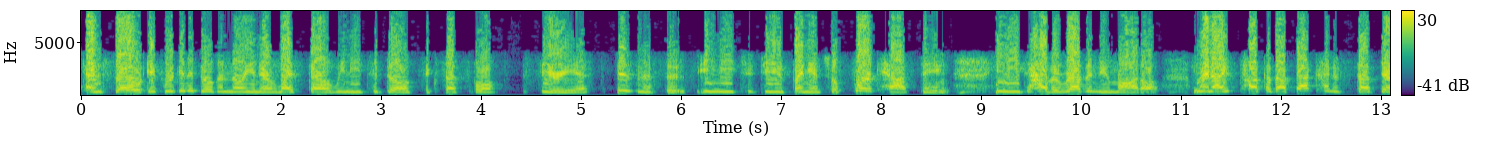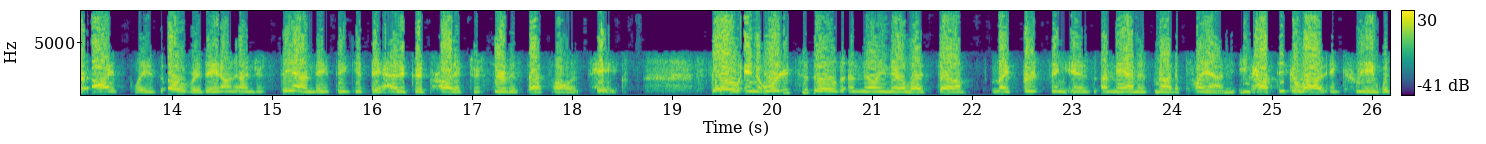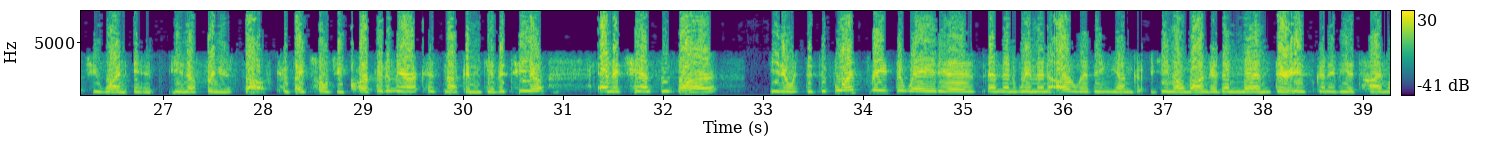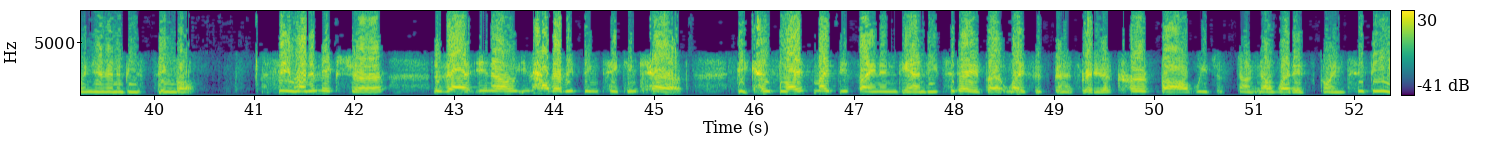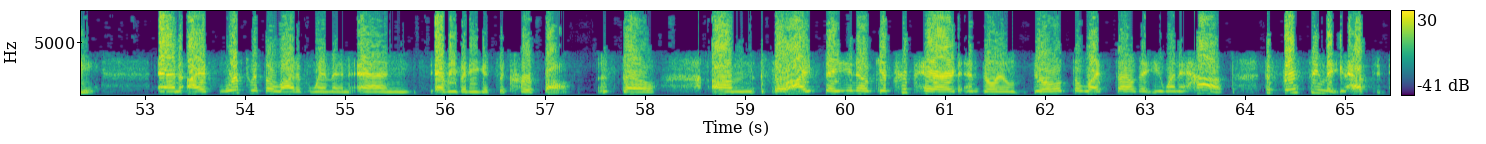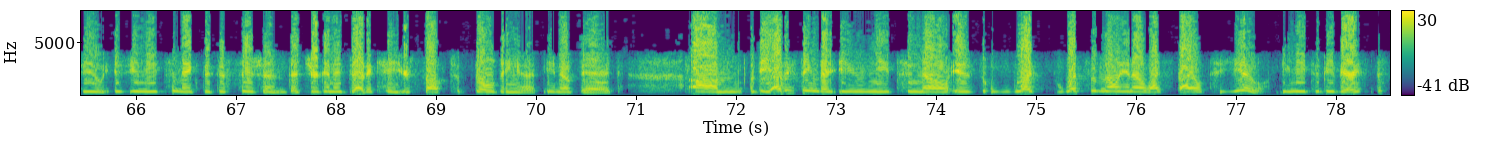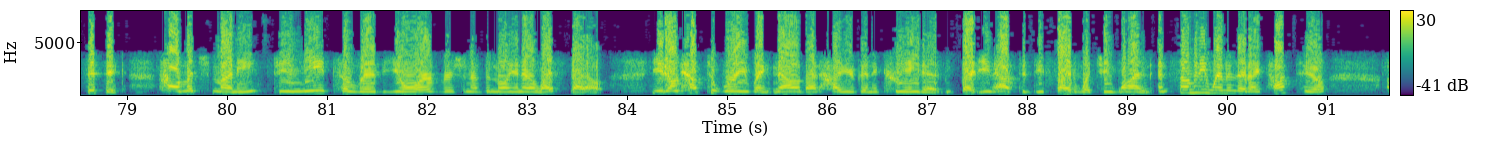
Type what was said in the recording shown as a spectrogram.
And so if we're going to build a millionaire lifestyle, we need to build successful, serious businesses. You need to do financial forecasting. You need to have a revenue model. When I talk about that kind of stuff, their eyes glaze over. They don't understand. They think if they had a good product or service, that's all it takes. So in order to build a millionaire lifestyle, my first thing is a man is not a plan. You have to go out and create what you want, in, you know, for yourself. Because I told you, corporate America is not going to give it to you, and the chances are you know, with the divorce rate the way it is, and then women are living younger, you know, longer than men, there is going to be a time when you're going to be single. So you want to make sure that, you know, you have everything taken care of. Because life might be fine and dandy today, but life is going to throw you a curveball. We just don't know what it's going to be. And I've worked with a lot of women, and everybody gets a curveball. So, um, so I say, you know, get prepared and build build the lifestyle that you want to have. The first thing that you have to do is you need to make the decision that you're going to dedicate yourself to building it, you know, big. Um, the other thing that you need to know is what what's a millionaire lifestyle to you. You need to be very specific. How much money do you need to live your version of the millionaire lifestyle? You don't have to worry right now about how you're going to create it, but you have to decide what you want. And so many women that I talk to,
